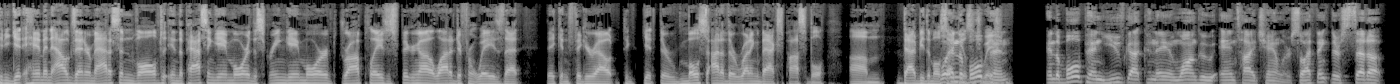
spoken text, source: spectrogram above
Can you get him and Alexander Mattison involved in the passing game more, in the screen game more, draw plays, just figuring out a lot of different ways that they can figure out to get their most out of their running backs possible. Um, that'd be the most well, ideal in the bullpen, situation. In the bullpen, you've got Kene Nwangwu and Ty Chandler. So I think they're set up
